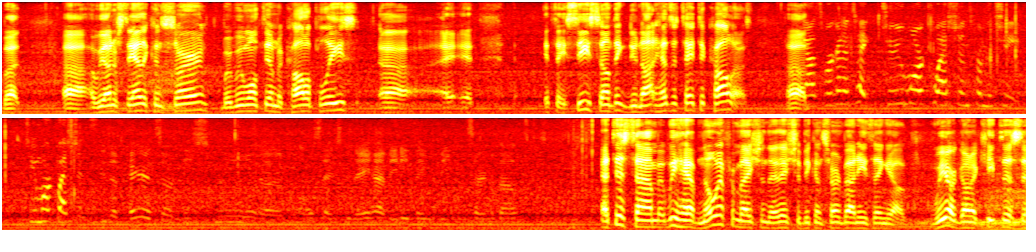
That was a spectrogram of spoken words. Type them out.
But uh, we understand the concern, but we want them to call the police. Uh, if, if they see something, do not hesitate to call us. Uh, Guys, we're going to take two more questions from the chief. Two more questions. Do the parents of the school uh, All Saints, do they have anything to be concerned about? At this time, we have no information that they should be concerned about anything else. We are going to keep this uh,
